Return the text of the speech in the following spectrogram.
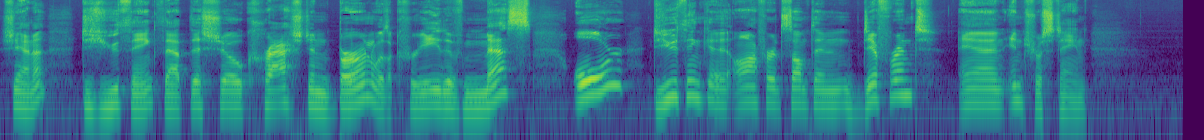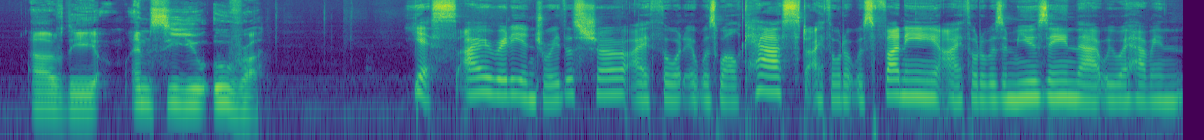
Shanna, do you think that this show crashed and burned was a creative mess? Or do you think it offered something different and interesting of the MCU oeuvre? Yes, I really enjoyed this show. I thought it was well cast. I thought it was funny. I thought it was amusing that we were having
